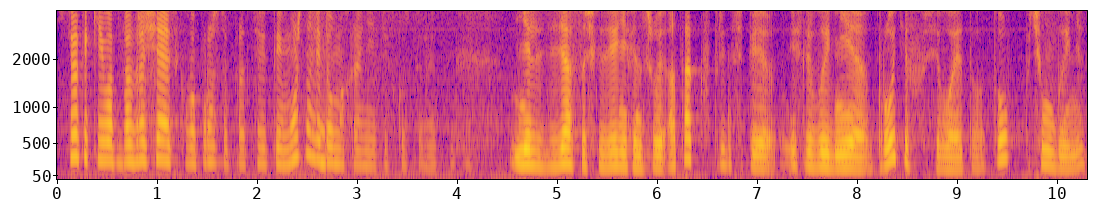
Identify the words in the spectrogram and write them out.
Все-таки вот возвращаясь к вопросу про цветы, можно ли дома хранить искусственные цветы? Нельзя с точки зрения фэншуй. А так, в принципе, если вы не против всего этого, то почему бы и нет?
